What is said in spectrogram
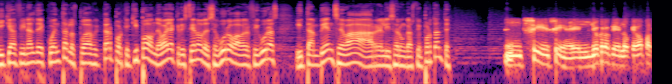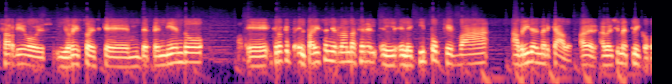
y que a final de cuentas los pueda afectar, porque equipo donde vaya Cristiano de seguro va a haber figuras y también se va a realizar un gasto importante. Mm, sí, sí, yo creo que lo que va a pasar, Diego es, y Risto, es que dependiendo, eh, creo que el Paris Saint Germain va a ser el, equipo que va a abrir el mercado. A ver, a ver si me explico.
